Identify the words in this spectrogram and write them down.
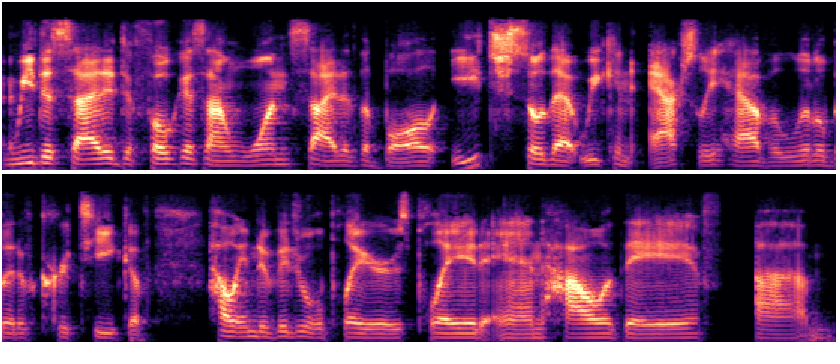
we decided to focus on one side of the ball each so that we can actually have a little bit of critique of how individual players played and how they um,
